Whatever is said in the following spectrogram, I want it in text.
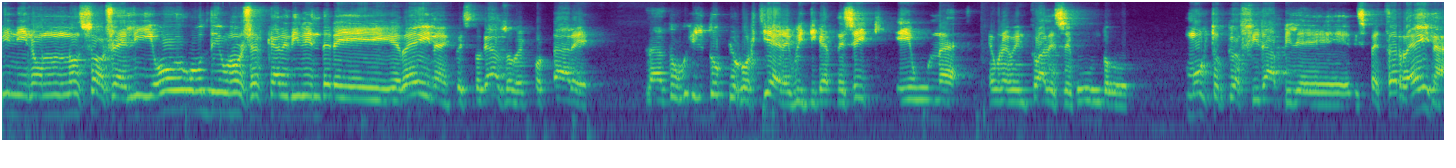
quindi non, non, so, cioè lì o, o, devono cercare di vendere Reina in questo caso per portare la, il doppio portiere, quindi Carnesecchi e un, e un eventuale secondo molto più affidabile rispetto a Reina,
